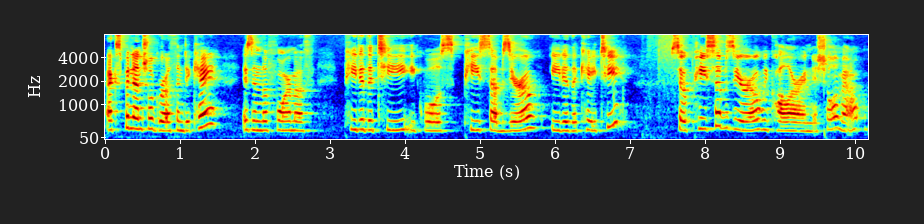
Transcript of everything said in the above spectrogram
exponential growth and decay is in the form of p to the t equals p sub 0 e to the kt. So p sub 0 we call our initial amount.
